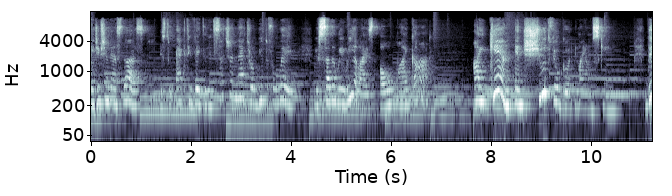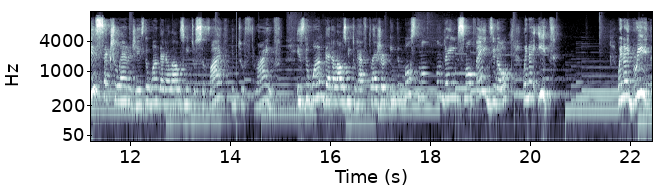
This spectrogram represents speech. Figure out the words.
Egyptian dance does is to activate it in such a natural, beautiful way, you suddenly realize, oh my God, I can and should feel good in my own skin. This sexual energy is the one that allows me to survive and to thrive, is the one that allows me to have pleasure in the most mundane small things, you know, when I eat, when I breathe,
